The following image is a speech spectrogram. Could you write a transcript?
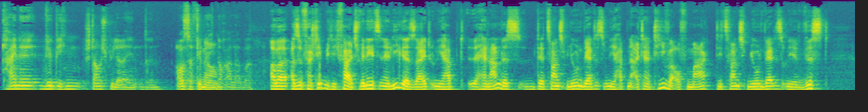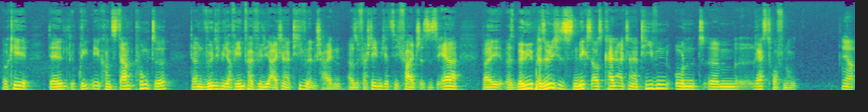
keine wirklichen Stammspieler da hinten drin. Außer vielleicht Genau. noch Alaba. Aber also versteht mich nicht falsch, wenn ihr jetzt in der Liga seid und ihr habt äh, Hernandez, der 20 Millionen wert ist, und ihr habt eine Alternative auf dem Markt, die 20 Millionen wert ist, und ihr wisst, okay, der bringt mir konstant Punkte, dann würde ich mich auf jeden Fall für die Alternative entscheiden. Also versteht mich jetzt nicht falsch. Es ist eher bei, also bei mir persönlich ist es ein Mix aus keine Alternativen und ähm, Resthoffnung. Ja.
